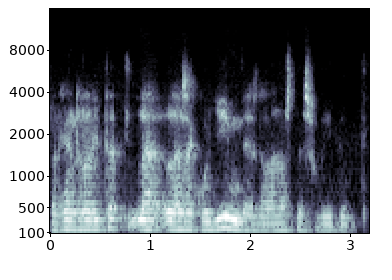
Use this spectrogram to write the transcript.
Perquè en realitat les acollim des de la nostra solitud.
